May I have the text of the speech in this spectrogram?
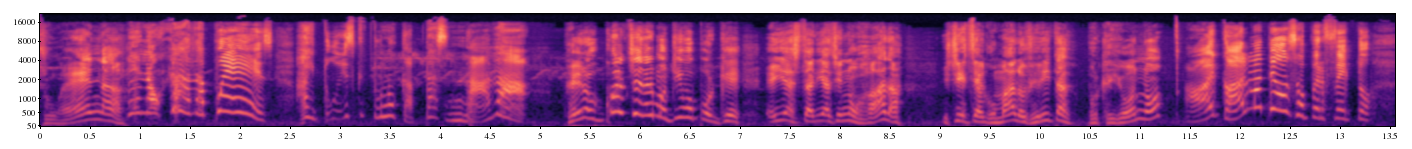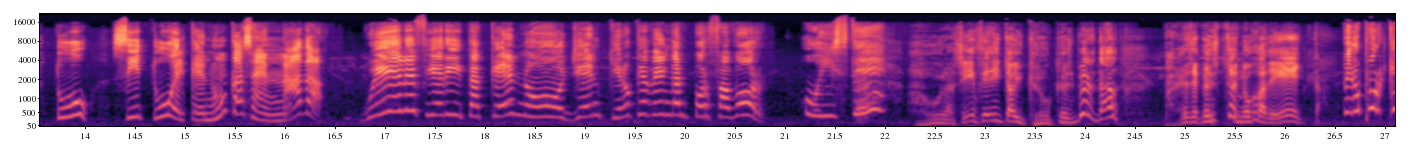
Truena. ¡Enojada, pues! Ay, tú, es que tú no captas nada. Pero, ¿cuál será el motivo por qué ella estaría así enojada? ¿Hiciste algo malo, Fierita? Porque yo no. Ay, cálmate, oso perfecto. Tú, sí, tú, el que nunca hace nada. Willy, Fierita, que no oyen. Quiero que vengan, por favor. ¿Oíste? Ahora sí, Fierita, y creo que es verdad. Parece que está enojadita. ¿Pero por qué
